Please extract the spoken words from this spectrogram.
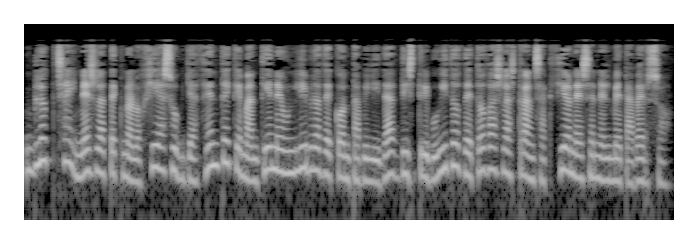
Blockchain es la tecnología subyacente que mantiene un libro de contabilidad distribuido de todas las transacciones en el metaverso.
